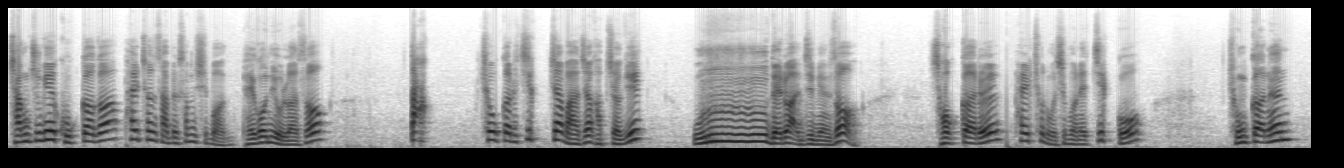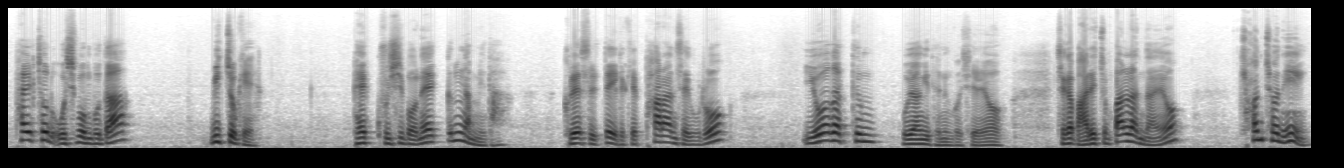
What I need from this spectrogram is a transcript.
장중에 고가가 8,430원, 100원이 올라서 딱 최고가를 찍자마자 갑자기 우르르 내려앉으면서 저가를 8,050원에 찍고 종가는 8,050원보다 위쪽에 190원에 끝납니다. 그랬을 때 이렇게 파란색으로 이와 같은 모양이 되는 것이에요. 제가 말이 좀 빨랐나요? 천천히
